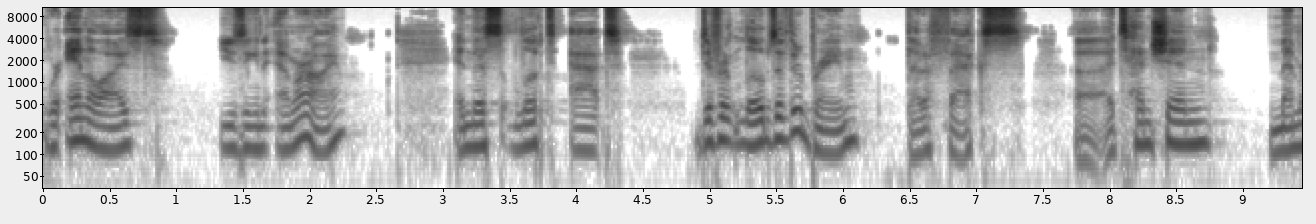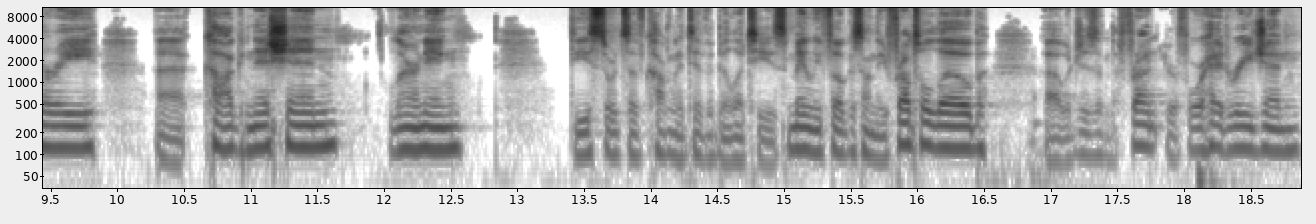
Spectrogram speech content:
were analyzed using an mri and this looked at different lobes of their brain that affects uh, attention memory, uh, cognition, learning, these sorts of cognitive abilities. Mainly focus on the frontal lobe, uh, which is in the front, your forehead region,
